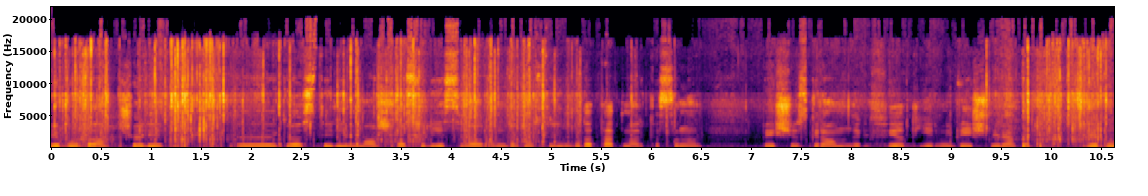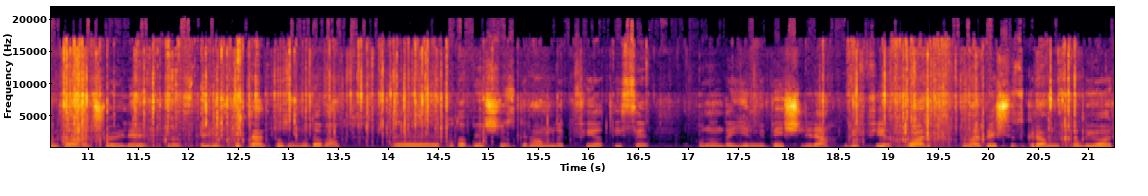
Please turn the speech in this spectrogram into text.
Ve burada şöyle e, göstereyim. Marş fasulyesi var. Onu da göstereyim. Bu da tat markasının 500 gramlık. Fiyatı 25 lira. Ve burada şöyle göstereyim. Keten tohumu da var. E, bu da 500 gramlık. Fiyatı ise bunun da 25 lira bir fiyat var. Bunlar 500 gramlık oluyor.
